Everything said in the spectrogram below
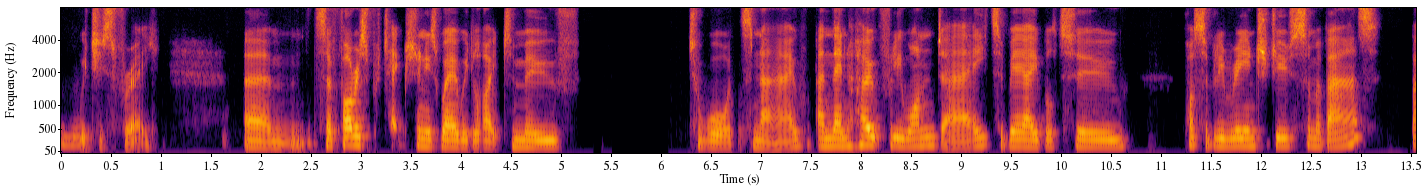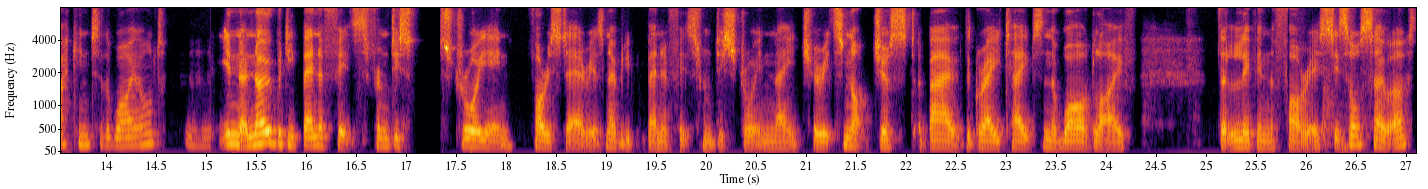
mm-hmm. which is free. Um, so forest protection is where we'd like to move towards now, and then hopefully one day to be able to possibly reintroduce some of ours back into the wild. Mm-hmm. You know, nobody benefits from destroying forest areas. Nobody benefits from destroying nature. It's not just about the great apes and the wildlife that live in the forest. It's also us.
